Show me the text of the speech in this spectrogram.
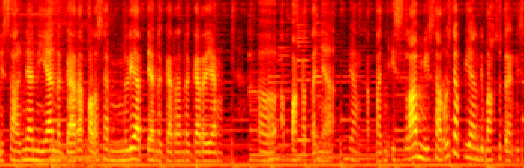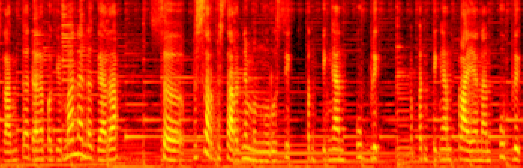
Misalnya nih ya negara kalau saya melihat ya negara-negara yang uh, apa katanya yang katanya Islami seharusnya yang dimaksud dengan Islam itu adalah bagaimana negara sebesar-besarnya mengurusi kepentingan publik, kepentingan pelayanan publik,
